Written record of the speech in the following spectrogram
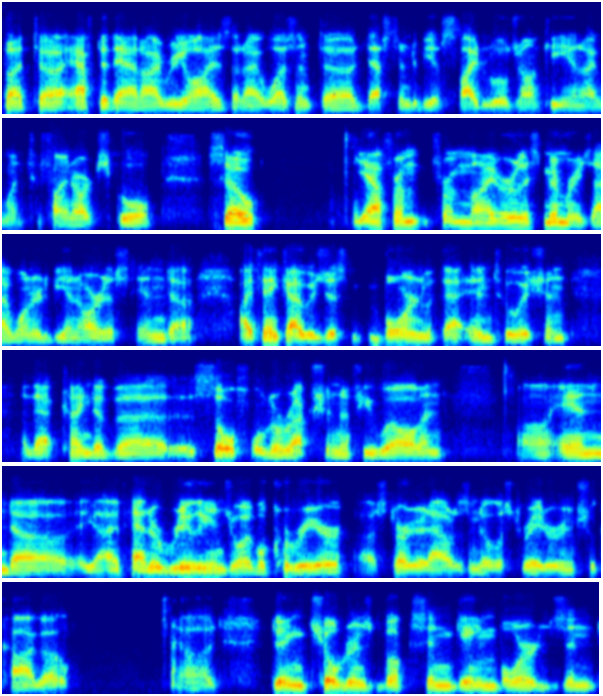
But uh, after that, I realized that I wasn't uh, destined to be a slide rule junkie, and I went to fine art school. So, yeah, from from my earliest memories, I wanted to be an artist, and uh, I think I was just born with that intuition, that kind of uh, soulful direction, if you will, and. Uh, and uh, I've had a really enjoyable career. I started out as an illustrator in Chicago, uh, doing children's books and game boards and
